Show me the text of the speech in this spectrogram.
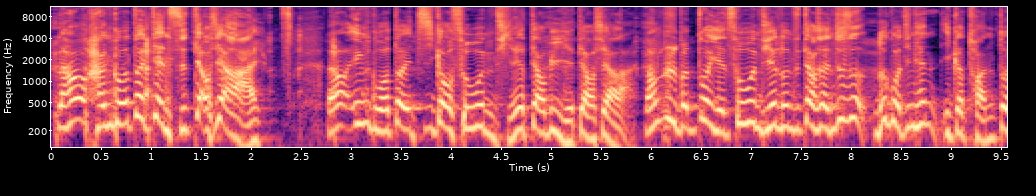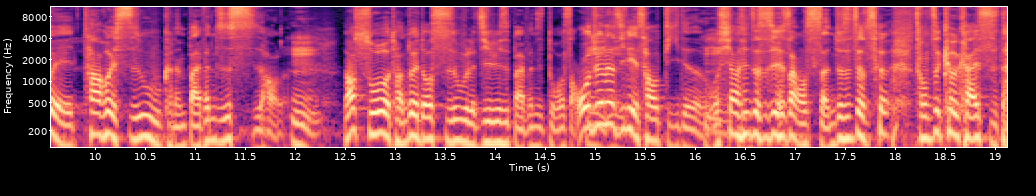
然后韩国队电池掉下来。然后英国队机构出问题，那个吊臂也掉下来。然后日本队也出问题，轮子掉下来。就是如果今天一个团队他会失误，可能百分之十好了。嗯。然后所有团队都失误的几率是百分之多少？我觉得那几率也超低的。嗯、我相信这世界上有神，就是这次 从这刻开始的。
